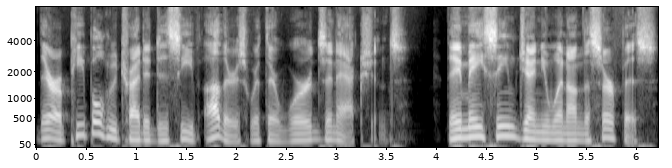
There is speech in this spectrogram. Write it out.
there are people who try to deceive others with their words and actions. They may seem genuine on the surface,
